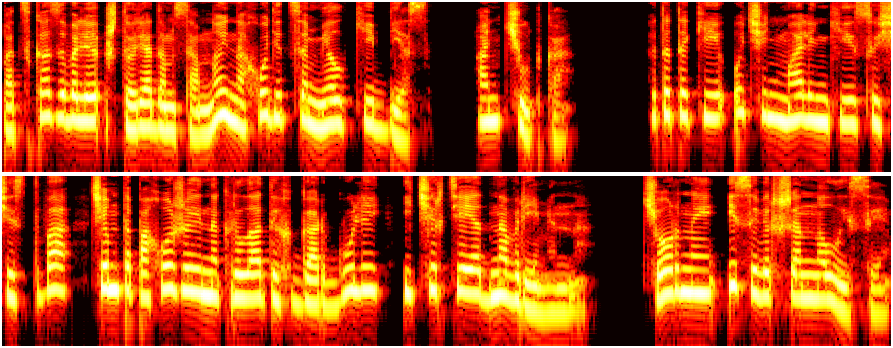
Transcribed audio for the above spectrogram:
подсказывали, что рядом со мной находится мелкий бес — анчутка. Это такие очень маленькие существа, чем-то похожие на крылатых горгулей и чертей одновременно. Черные и совершенно лысые.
